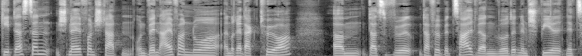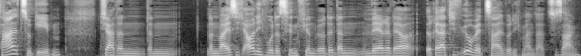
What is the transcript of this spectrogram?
geht das dann schnell vonstatten. Und wenn einfach nur ein Redakteur ähm, dafür, dafür bezahlt werden würde, dem Spiel eine Zahl zu geben, tja, dann, dann, dann weiß ich auch nicht, wo das hinführen würde. Dann wäre der relativ überbezahlt, würde ich mal dazu sagen.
